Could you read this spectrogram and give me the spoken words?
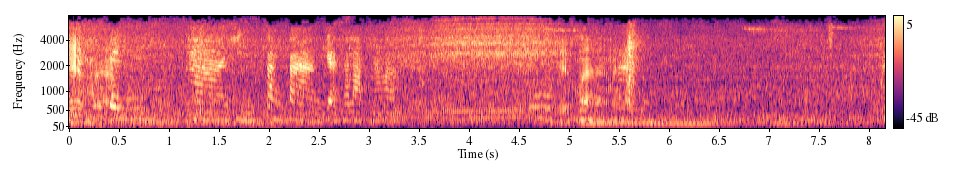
เยอะมาก เป็นอ่าหินต่างๆ แกะสลักนะคะ เยอะมากนะครับ อั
